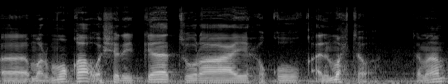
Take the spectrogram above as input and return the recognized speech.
آه، مرموقة وشركات تراعي حقوق المحتوى. تمام؟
